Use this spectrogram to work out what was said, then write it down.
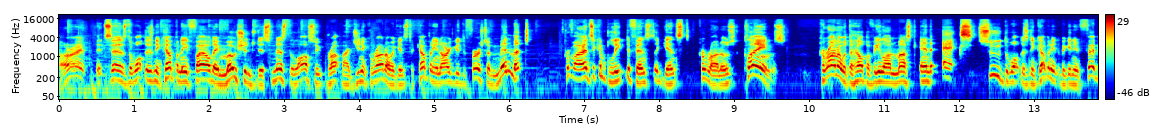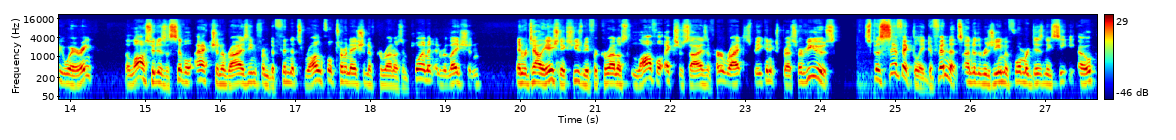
All right, it says the Walt Disney Company filed a motion to dismiss the lawsuit brought by Gina Carano against the company and argued the First Amendment provides a complete defense against Carano's claims. Carano, with the help of Elon Musk and X, sued the Walt Disney Company at the beginning of February the lawsuit is a civil action arising from defendants' wrongful termination of Carano's employment in relation in retaliation, excuse me, for Carano's lawful exercise of her right to speak and express her views. Specifically, defendants under the regime of former Disney CEO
